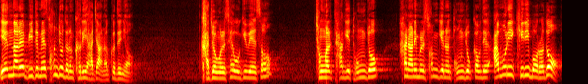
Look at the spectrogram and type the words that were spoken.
옛날에 믿음의 선조들은 그리 하지 않았거든요. 가정을 세우기 위해서 정말 자기 동족 하나님을 섬기는 동족 가운데 아무리 길이 멀어도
